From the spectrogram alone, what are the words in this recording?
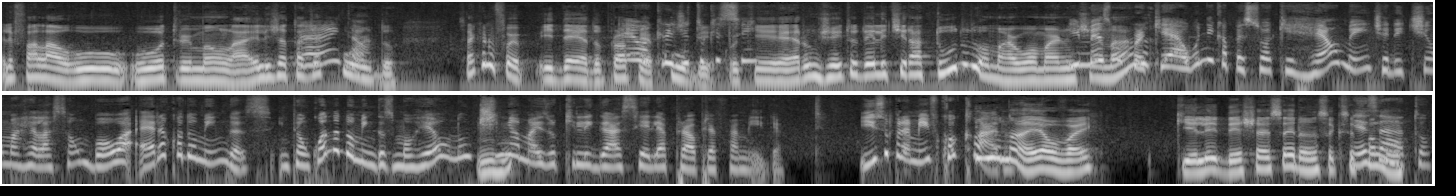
ele fala, ó, o, o outro irmão lá, ele já tá de É, então. acordo. Será que não foi ideia do próprio Eu acredito que sim. Porque era um jeito dele tirar tudo do Omar. O Omar não e tinha mesmo nada. porque a única pessoa que realmente ele tinha uma relação boa era com a Domingas. Então, quando a Domingas morreu, Uhum. não tinha mais o que ligasse ele à própria família. Isso pra mim ficou E o claro. Nael, vai, que ele deixa essa herança que você falou. Exato.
